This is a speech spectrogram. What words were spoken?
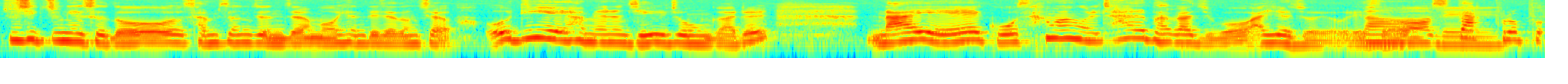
주식 중에서도 삼성전자 뭐 현대자동차 어디에 하면은 제일 좋은가를 나의 그 상황을 잘 봐가지고 알려줘요. 그래서 아, 네. 스탁 프로포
